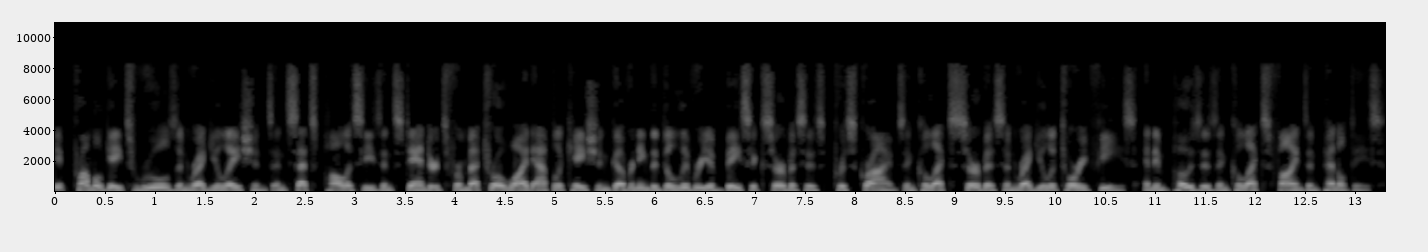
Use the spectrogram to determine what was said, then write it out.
It promulgates rules and regulations and sets policies and standards for metro-wide application governing the delivery of basic services, prescribes and collects service and regulatory fees, and imposes and collects fines and penalties.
